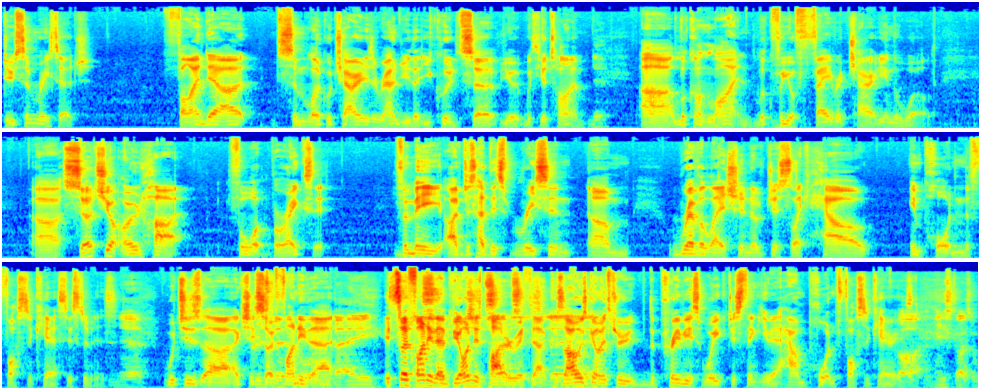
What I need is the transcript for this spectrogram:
do some research. Find out some local charities around you that you could serve your, with your time. Yeah. Uh, look online. Look for your favorite charity in the world. Uh, search your own heart for what breaks it. For Mm. me, I've just had this recent um, revelation of just like how important the foster care system is, Yeah. which is uh, actually so funny that Bay, it's so funny that Beyond is partnered with that because Yeah, I was yeah. going through the previous week just thinking about how important foster care is. Oh, and these guys are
